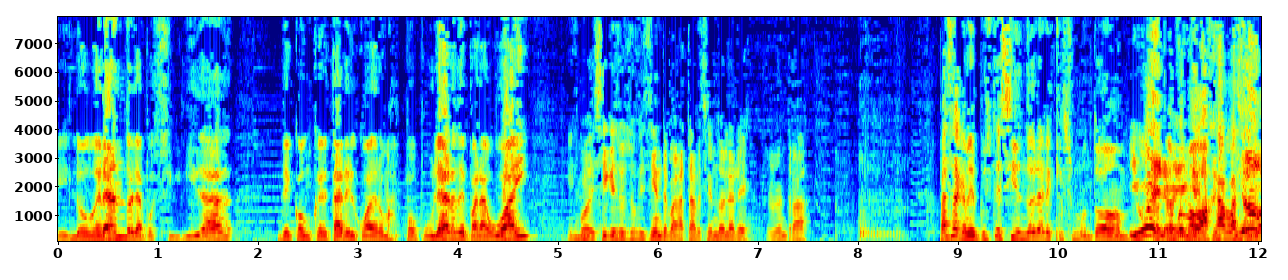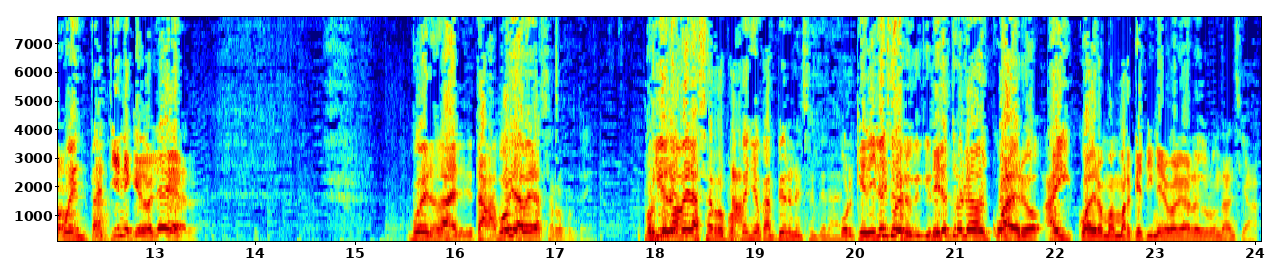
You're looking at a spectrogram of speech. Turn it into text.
eh, logrando la posibilidad de concretar el cuadro más popular de Paraguay. En- ¿Vos decís que eso es suficiente para gastar 100 dólares en una entrada? Pasa que me pusiste 100 dólares, que es un montón. Y bueno, no podemos bajar las no, 50. Te tiene que doler. Bueno, dale, está, voy a ver a Cerro Porteño. Porque- Quiero ver a Cerro Porteño campeón en el centenario. Porque del, otro, es del otro lado del cuadro hay cuadros más marketineros, valga la redundancia.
